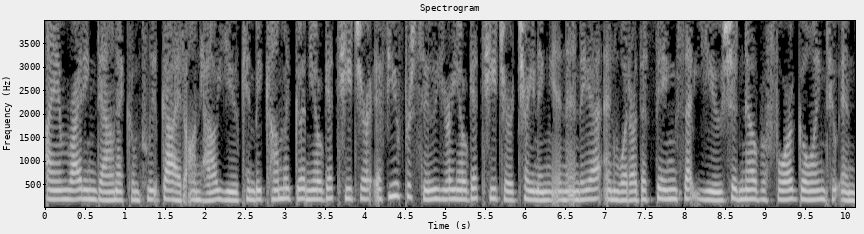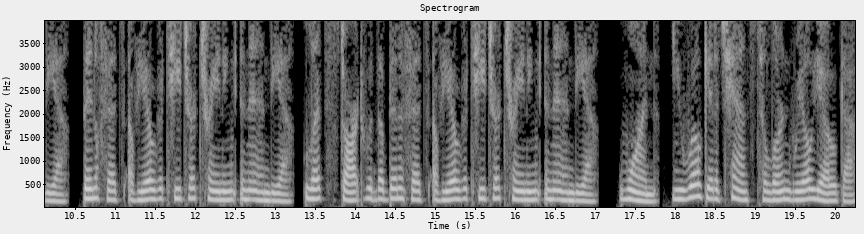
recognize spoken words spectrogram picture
I am writing down a complete guide on how you can become a good yoga teacher if you pursue your yoga teacher training in India and what are the things that you should know before going to India. Benefits of Yoga Teacher Training in India. Let's start with the benefits of yoga teacher training in India. 1. You will get a chance to learn real yoga,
